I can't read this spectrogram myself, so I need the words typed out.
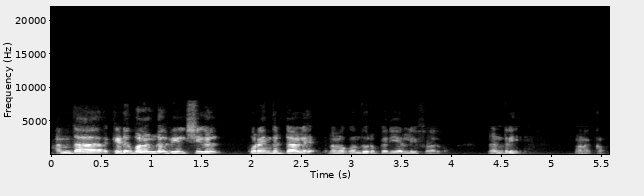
அந்த கெடுபலங்கள் வீழ்ச்சிகள் குறைந்துட்டாலே நமக்கு வந்து ஒரு பெரிய ரிலீஃபா இருக்கும். நன்றி வணக்கம்.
